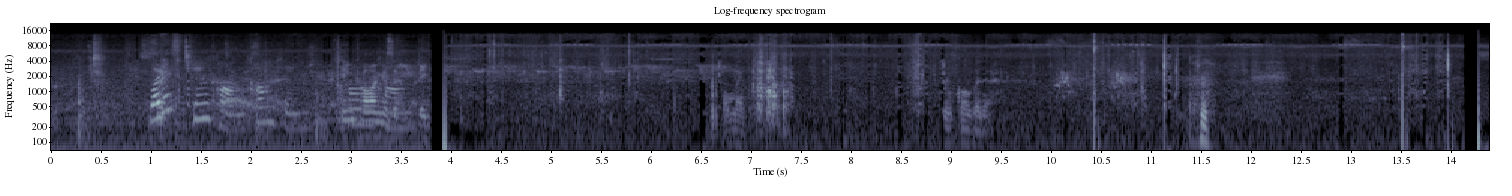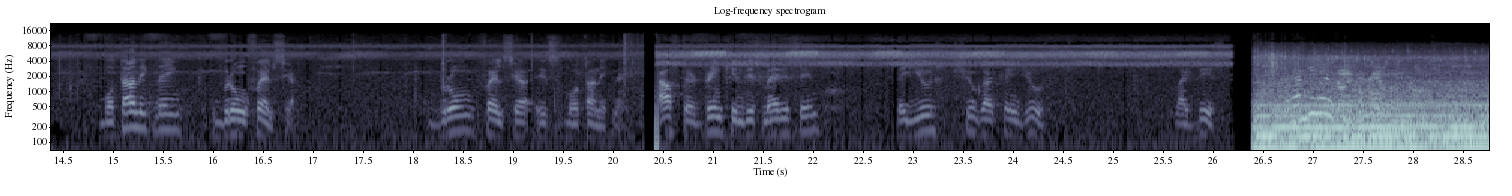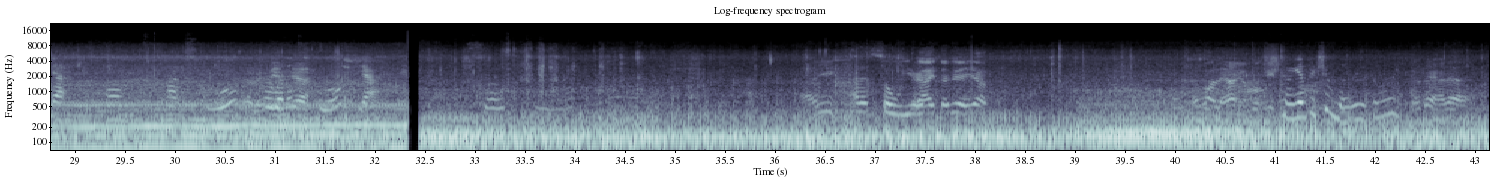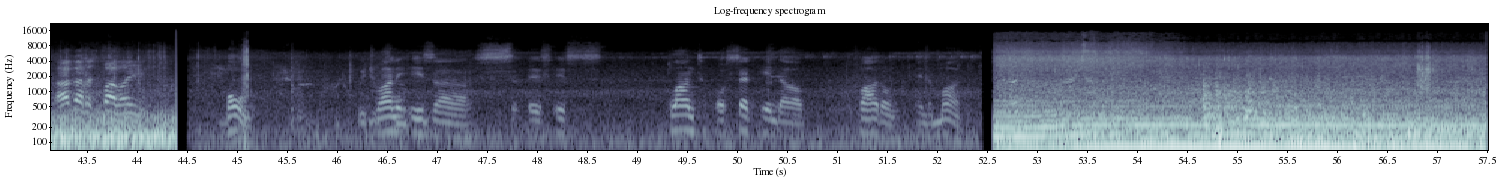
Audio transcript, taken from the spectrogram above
What is King Kong? Kong King. King Kong is a big. Oh my God. Look over there. botanic name Brunfelsia. Brunfelsia is botanic name. After drinking this medicine, they use sugarcane juice like this. Do you? Yeah. School. Yeah. So cute. That is so weird. a. Can we get a picture of Lily with Lily? Haga la espada ahí. Bone. Which one is, uh, is, is plant or set in the bottom, in the mud.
